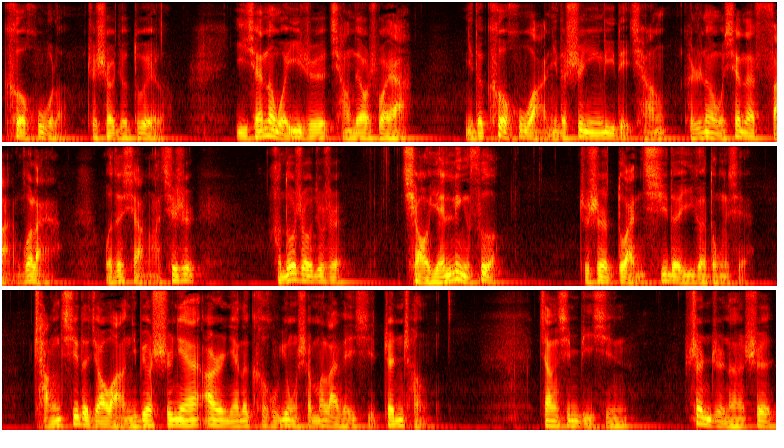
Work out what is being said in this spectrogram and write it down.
客户了，这事儿就对了。以前呢，我一直强调说呀，你的客户啊，你的适应力得强。可是呢，我现在反过来。我在想啊，其实很多时候就是巧言令色，只是短期的一个东西。长期的交往，你比如十年、二十年的客户，用什么来维系？真诚、将心比心，甚至呢是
